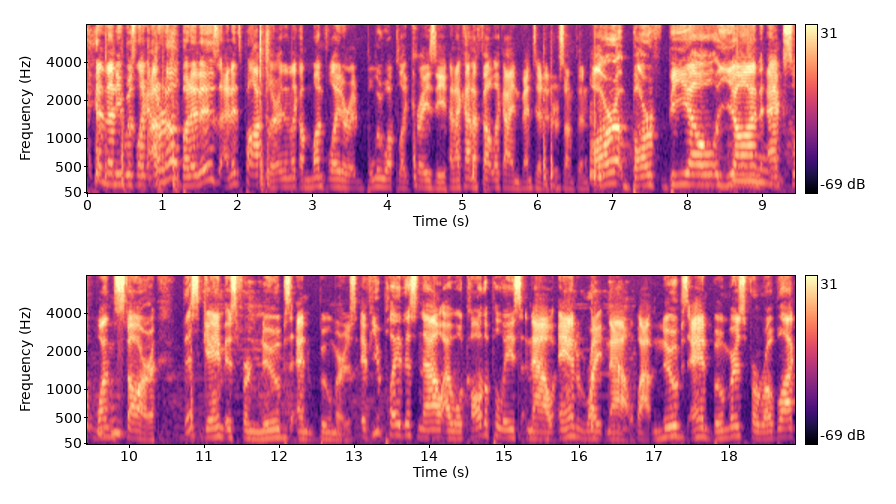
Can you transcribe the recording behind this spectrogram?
And then he was like, "I don't know, but it is, and it's popular." And then like a month later, it blew up like crazy, and I kind of felt like I invented it or something. R barf BL Yon X one star. This game is for noobs and boomers. If you play this now, I will call the police now and right now. Wow, noobs and boomers for Roblox.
